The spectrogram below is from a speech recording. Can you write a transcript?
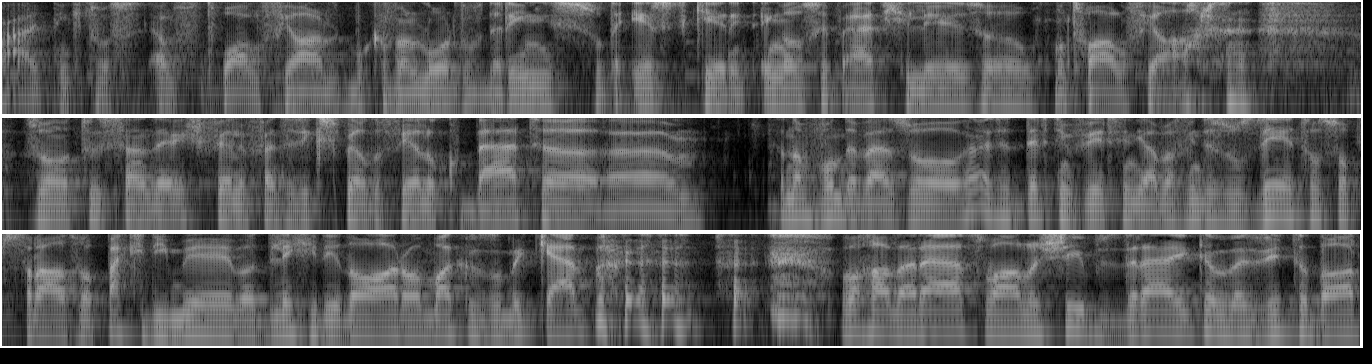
ik denk het was 11, 12 jaar, het boeken van Lord of the Rings. Zo de eerste keer in het Engels heb uitgelezen, op mijn 12 jaar. Zo'n toestand, echt veel fantasy. Ik speelde veel ook buiten. Uh, en dan vonden wij zo, ja, 13, 14 jaar, we vinden zo zetels op straat. We pakken die mee, we leggen die daar, we maken zo'n camp. we gaan naar huis, we halen chips, drinken. We zitten daar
